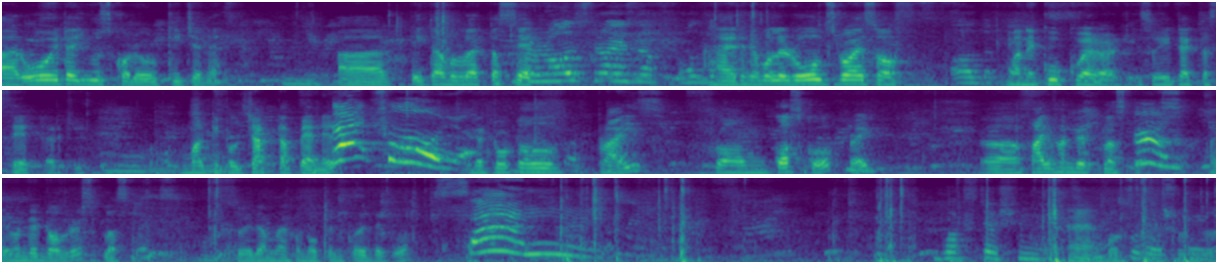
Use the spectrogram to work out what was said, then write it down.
আর ও এটা ইউজ করে ওর কিচেনে আর এটা হলো একটা সেট হ্যাঁ এটাকে বলে রোলস রয়েস অফ মানে কুকওয়্যার আর কি। সো এটা একটা সেট আর কি। মাল্টিপল চারটা প্যানের এটা total price from Costco right five hundred plus tax five hundred dollars plus tax so এটা আমরা এখন ওপেন করে দেখব। Sam. বক্সটাও সুন্দর। হ্যাঁ? বক্সটা সুন্দর।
